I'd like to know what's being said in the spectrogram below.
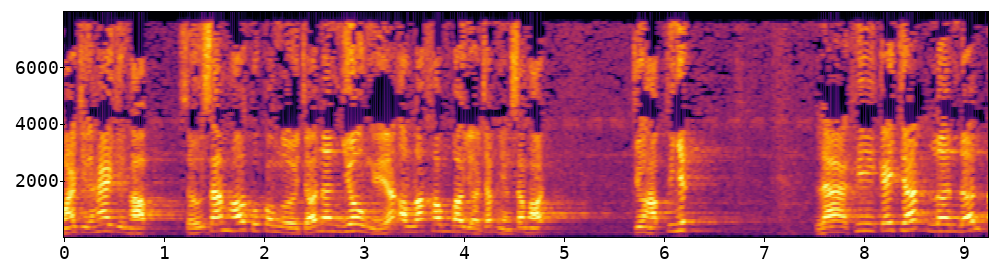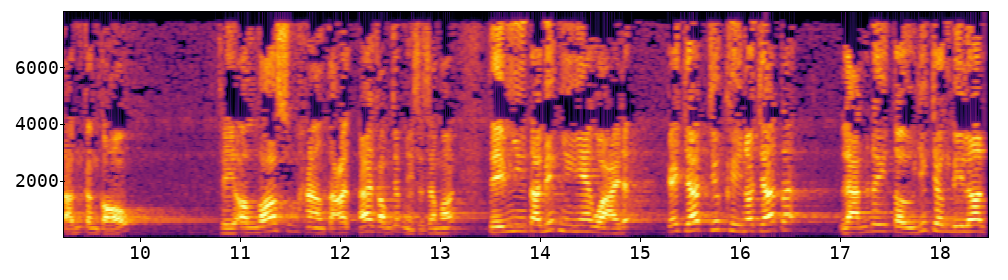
Ngoại trừ hai trường hợp, sự sám hối của con người trở nên vô nghĩa, Allah không bao giờ chấp nhận sám hối. Trường hợp thứ nhất là khi cái chết lên đến tận cần cổ, thì Allah subhanahu wa ta'ala không chấp nhận sự sám hối. Thì như ta biết, như nghe hoài đó, cái chết trước khi nó chết á, là nó đi từ dưới chân đi lên.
